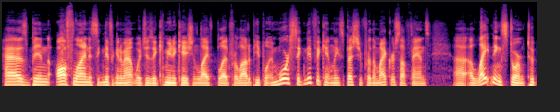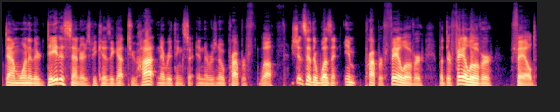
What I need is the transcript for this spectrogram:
has been offline a significant amount, which is a communication lifeblood for a lot of people. And more significantly, especially for the Microsoft fans, uh, a lightning storm took down one of their data centers because it got too hot and everything, and there was no proper, well, I should say there wasn't improper failover, but their failover failed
